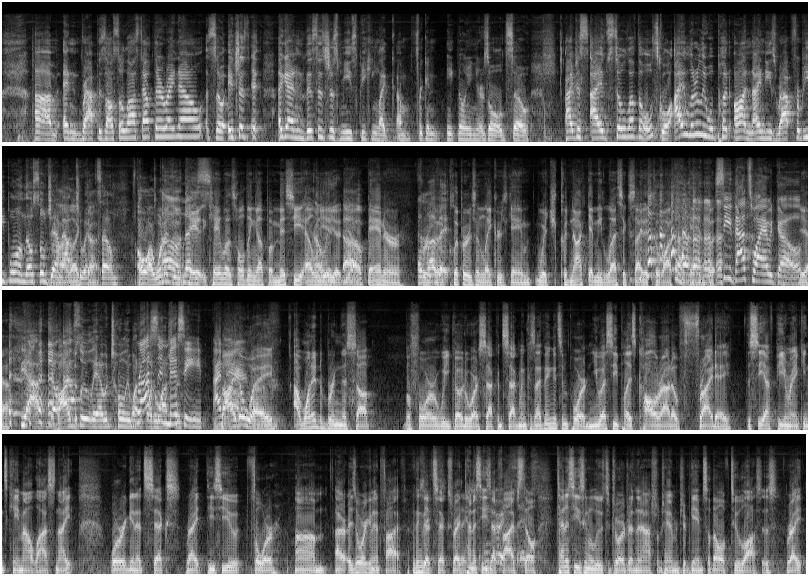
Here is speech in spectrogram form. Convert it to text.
um, and rap is also lost out there right now. So it's just, it, again, this is just me speaking like I'm freaking eight million years old. So I just, I still love the old school. I literally will put on '90s rap for people, and they'll still jam I out like to that. it. So Oh, I wanted Oh, to. nice. Kay- Kayla's holding up a Missy Elliott, Elliott, uh, yep. banner I for the it. Clippers and Lakers game, which could not get me less excited to watch the game. But See, that's why I would go. yeah, yeah, no, By the- absolutely, I would totally want to go Russ to watch and. Missy. I'm By there. the way, I wanted to bring this up before we go to our second segment because I think it's important. USC plays Colorado Friday. The CFP rankings came out last night. Oregon at six, right? TCU at four. Um, or is Oregon at five? I think they're at six, right? Six. Tennessee's at five still. Tennessee's going to lose to Georgia in the national championship game, so they'll have two losses, right?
